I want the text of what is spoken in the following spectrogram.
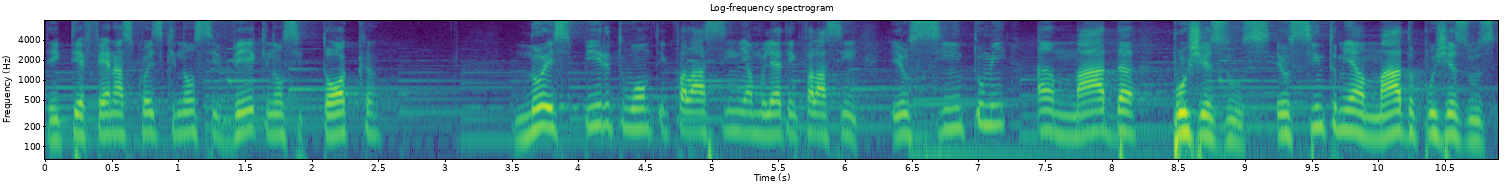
Tem que ter fé nas coisas que não se vê, que não se toca no espírito, o homem tem que falar assim e a mulher tem que falar assim: Eu sinto-me amada por Jesus. Eu sinto-me amado por Jesus.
